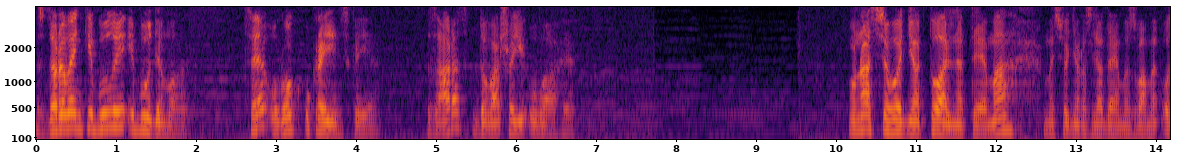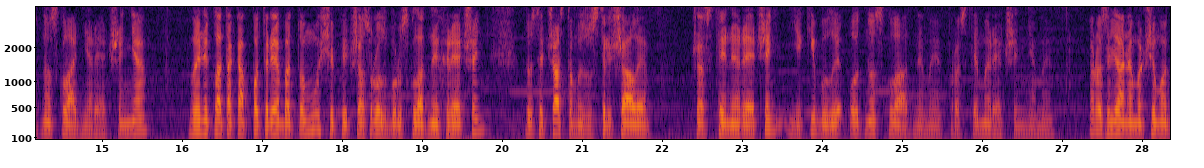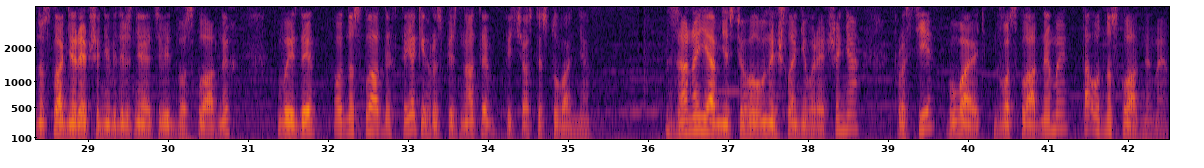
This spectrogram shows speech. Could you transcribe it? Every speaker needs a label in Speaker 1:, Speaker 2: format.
Speaker 1: Здоровенькі були і будемо. Це урок української. Зараз до вашої уваги. У нас сьогодні актуальна тема. Ми сьогодні розглядаємо з вами односкладні речення. Виникла така потреба тому, що під час розбору складних речень досить часто ми зустрічали частини речень, які були односкладними, простими реченнями. Розглянемо, чим односкладні речення відрізняються від двоскладних, види односкладних та як їх розпізнати під час тестування. За наявністю головних членів речення прості бувають двоскладними та односкладними.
